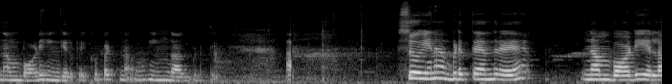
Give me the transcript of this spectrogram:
ನಮ್ಮ ಬಾಡಿ ಹಿಂಗಿರಬೇಕು ಬಟ್ ನಾವು ಹಿಂಗಾಗ್ಬಿಡ್ತೀವಿ. ಸೊ ಏನಾಗ್ಬಿಡುತ್ತೆ ಅಂದರೆ ನಮ್ಮ ಬಾಡಿ ಎಲ್ಲ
